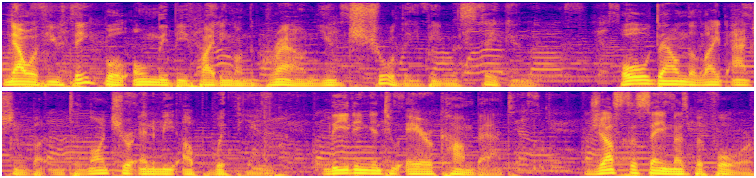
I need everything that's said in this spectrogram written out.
Now, if you think we'll only be fighting on the ground, you'd surely be mistaken. Hold down the light action button to launch your enemy up with you, leading into air combat. Just the same as before,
